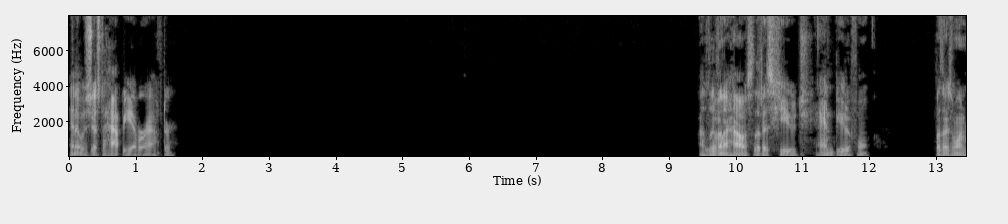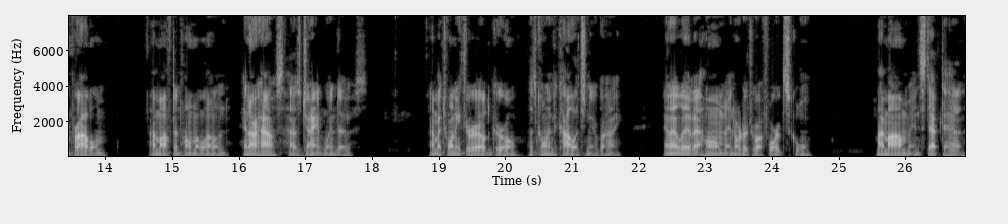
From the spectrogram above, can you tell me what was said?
and it was just a happy ever after. I live in a house that is huge and beautiful, but there's one problem. I'm often home alone, and our house has giant windows. I'm a 23 year old girl that's going to college nearby, and I live at home in order to afford school. My mom and stepdad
